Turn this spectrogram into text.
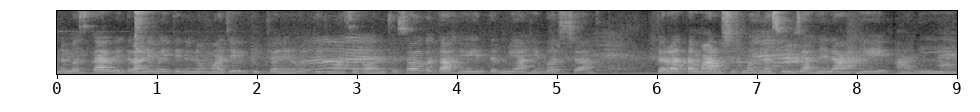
नमस्कार मित्र आणि मैत्रिणींनो माझ्या यूट्यूब चॅनलवरती तुम्हा सर्वांचं स्वागत आहे. तर मी आहे वर्षा. तर आता मार्गशीर्ष महिना सुरू झालेला आहे आणि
